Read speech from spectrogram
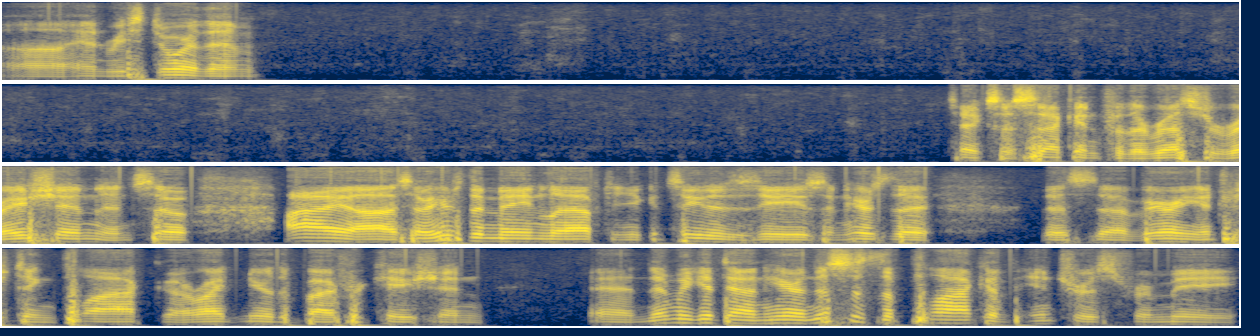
uh, and restore them. Takes a second for the restoration. And so I uh, so here's the main left and you can see the disease and here's the this uh, very interesting plaque uh, right near the bifurcation. And then we get down here and this is the plaque of interest for me.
